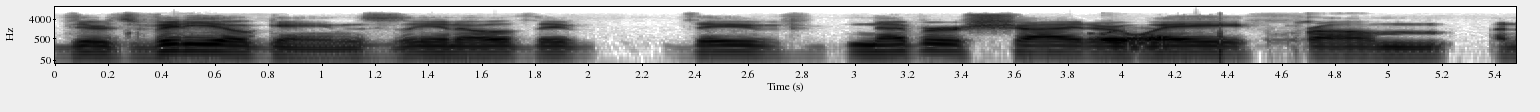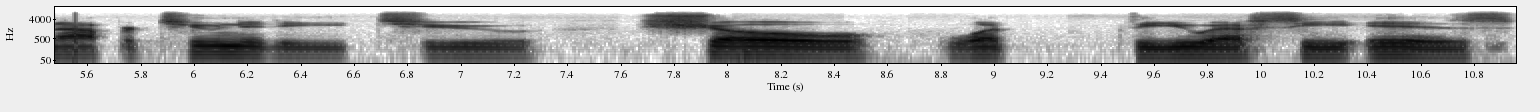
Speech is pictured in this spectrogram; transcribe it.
there's video games. You know, they've they've never shied Oh, away from an opportunity to show what the UFC is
